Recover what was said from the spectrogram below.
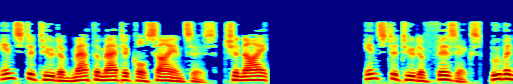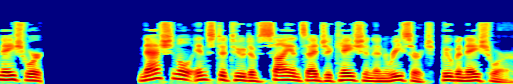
Institute of Mathematical Sciences, Chennai Institute of Physics, Bhubaneswar National Institute of Science Education and Research, Bhubaneswar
